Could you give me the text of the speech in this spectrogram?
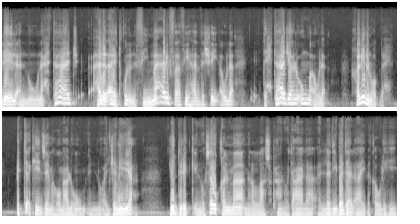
ليه؟ لأنه نحتاج هل الآية تقول لنا في معرفة في هذا الشيء أو لا؟ تحتاجها الأمة أو لا؟ خلينا نوضح. بالتأكيد زي ما هو معلوم أنه الجميع يدرك أنه سوق الماء من الله سبحانه وتعالى الذي بدأ الآية بقوله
